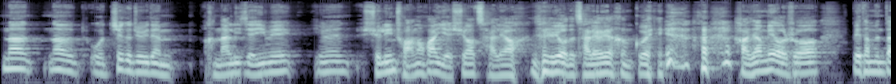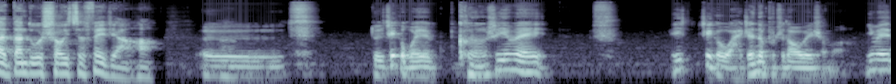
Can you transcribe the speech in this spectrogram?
那那我这个就有点很难理解，因为因为学临床的话也需要材料，有的材料也很贵，好像没有说被他们单单独收一次费这样哈。呃，对，这个我也可能是因为，哎，这个我还真的不知道为什么。因为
